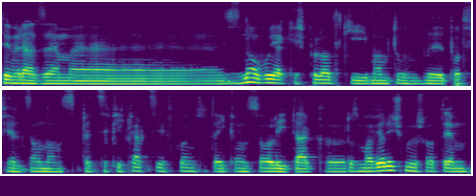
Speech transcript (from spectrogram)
Tym razem e, znowu jakieś plotki. Mam tu by potwierdzoną specyfikację w końcu tej konsoli. Tak, rozmawialiśmy już o tym.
